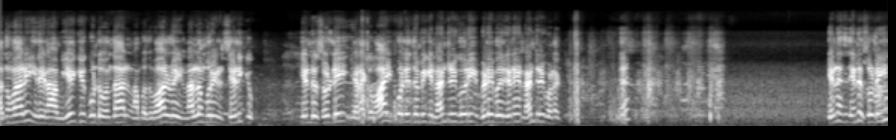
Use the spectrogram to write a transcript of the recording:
அந்த மாதிரி இதை நாம் இயக்கி கொண்டு வந்தால் நமது வாழ்வை நல்ல முறையில் செழிக்கும். என்று சொல்லி எனக்கு வாய்ப்பளித்தமைக்கு நன்றி கூறி விடைபெறுகிறேன். நன்றி வணக்கம்? என்ன என்ன சொல்றீங்க?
